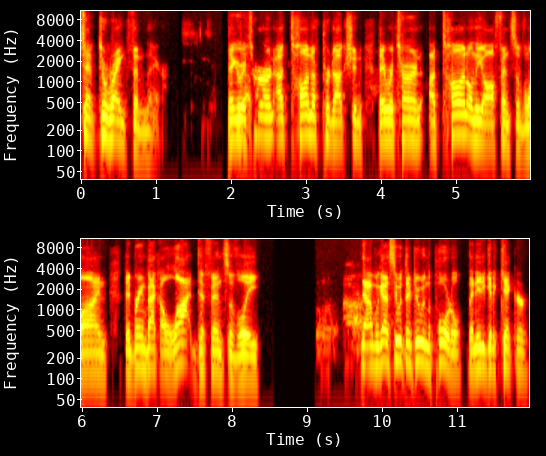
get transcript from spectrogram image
to, to rank them there. They Yeah. return a ton of production. They return a ton on the offensive line. They bring back a lot defensively. Now we got to see what they do in the portal. They need to get a kicker.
